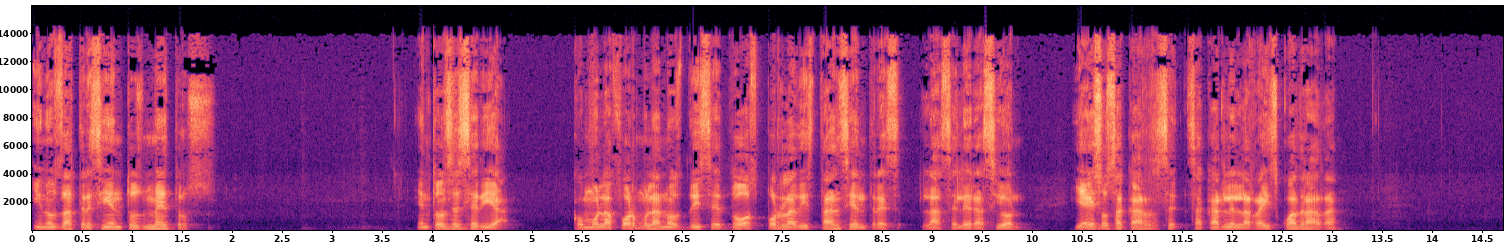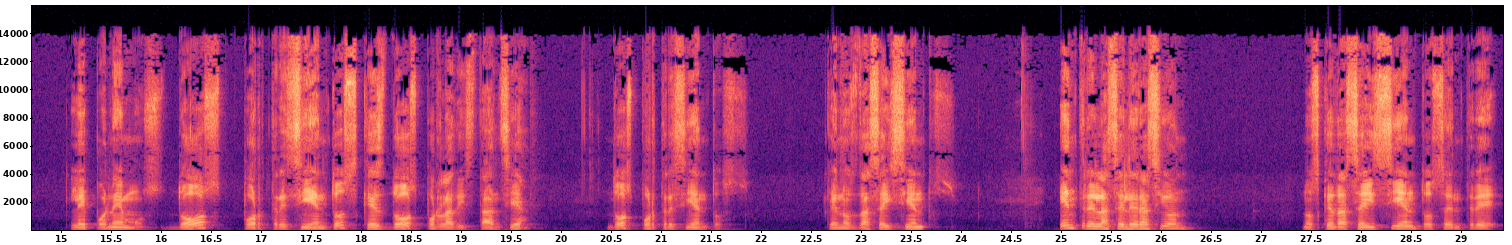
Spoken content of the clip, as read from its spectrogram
y nos da 300 metros. Entonces sería, como la fórmula nos dice 2 por la distancia entre la aceleración y a eso sacarle la raíz cuadrada, le ponemos 2 por 300, que es 2 por la distancia, 2 por 300, que nos da 600 entre la aceleración. Nos queda 600 entre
